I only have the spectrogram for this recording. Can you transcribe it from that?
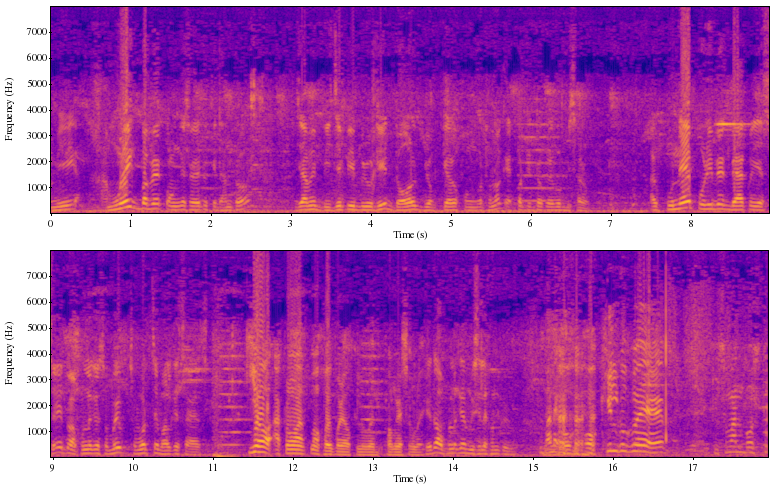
আমি সামূহিকভাৱে কংগ্ৰেছৰ এইটো সিদ্ধান্ত যে আমি বিজেপি বিৰোধী দল ব্যক্তি আৰু সংগঠনক একত্ৰিত কৰিব বিচাৰোঁ। আৰু কোনে পৰিৱেশ বেয়া কৰি আছে এইটো আপোনালোকে চবেই চবতছে ভালকৈ চাই আছে। কিয় আক্ৰমণাত্মক হৈ পৰে অখিল গগৈ কংগ্ৰেছক লৈ? সেইটো আপোনালোকে বিশ্লেষণ কৰিব। মানে অখিল গগৈয়ে কিছুমান বস্তু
